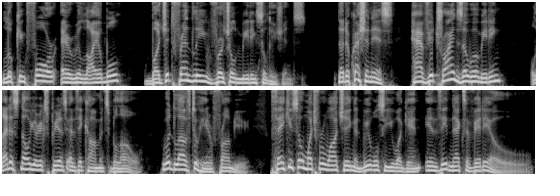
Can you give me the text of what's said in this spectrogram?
looking for a reliable, budget-friendly virtual meeting solutions. Now the question is, Have you tried Zoho Meeting? Let us know your experience in the comments below. We'd love to hear from you. Thank you so much for watching and we will see you again in the next video.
